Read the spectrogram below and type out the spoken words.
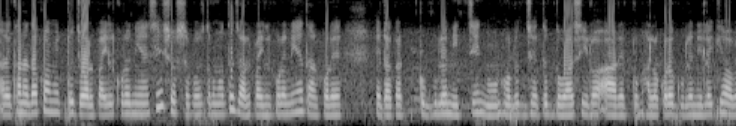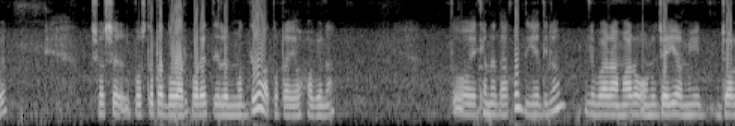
আর এখানে দেখো আমি একটু জল পাইল করে নিয়ে আসি, সর্ষে পোস্তর মধ্যে জল পাইল করে নিয়ে তারপরে এটাকে একটু গুলে নিচ্ছি, নুন, হলুদ যেহেতু দোয়া ছিল আর একটু ভালো করে গুলে নিলে কি হবে? সর্ষে পোস্তটা দেওয়ার পরে তেলের মধ্যে অতটাই হবে না। তো এখানে দেখো দিয়ে দিলাম, এবার আমার অনুযায়ী আমি জল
